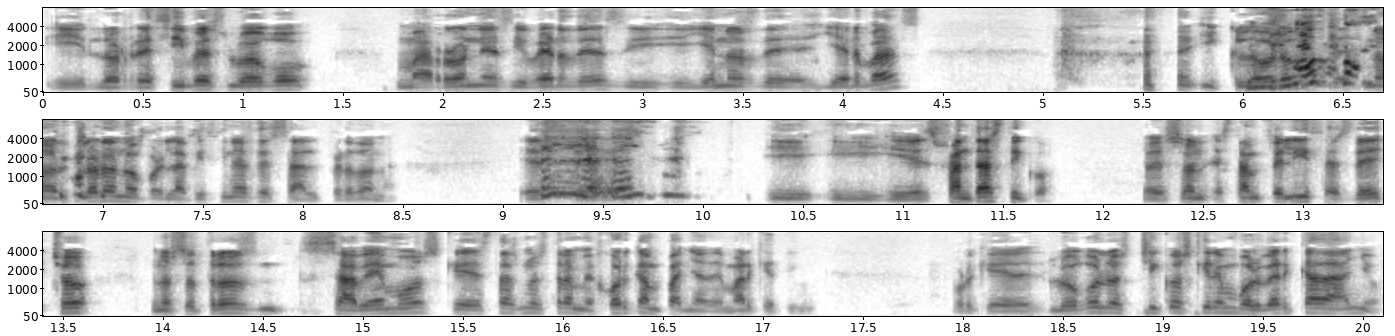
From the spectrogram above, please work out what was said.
y los recibes luego marrones y verdes y, llenos de hierbas y cloro. no, el cloro no, porque la piscina es de sal, perdona. Este, y, y, es fantástico. Son, están felices. De hecho, nosotros sabemos que esta es nuestra mejor campaña de marketing porque luego los chicos quieren volver cada año.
